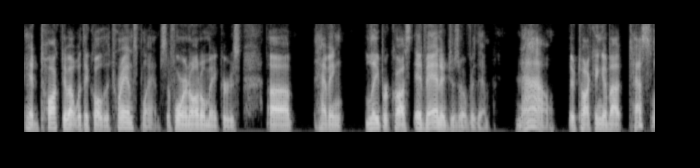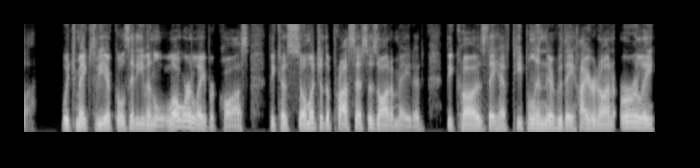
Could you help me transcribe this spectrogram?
had talked about what they call the transplants, the foreign automakers uh, having labor cost advantages over them. Now they're talking about Tesla which makes vehicles at even lower labor costs because so much of the process is automated, because they have people in there who they hired on early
